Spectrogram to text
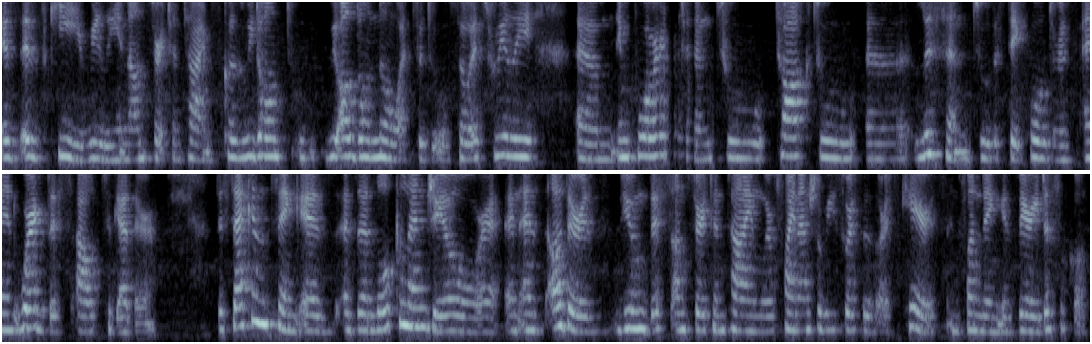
is, is key really in uncertain times because we don't, we all don't know what to do. So it's really um, important to talk to, uh, listen to the stakeholders and work this out together. The second thing is, as a local NGO or, and as others during this uncertain time where financial resources are scarce and funding is very difficult,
